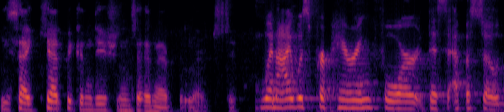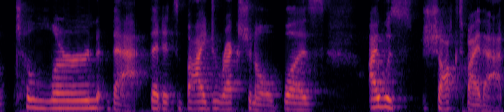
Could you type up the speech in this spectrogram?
the psychiatric conditions and epilepsy. When I was preparing for this episode to learn that that it's bidirectional was I was shocked by that.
